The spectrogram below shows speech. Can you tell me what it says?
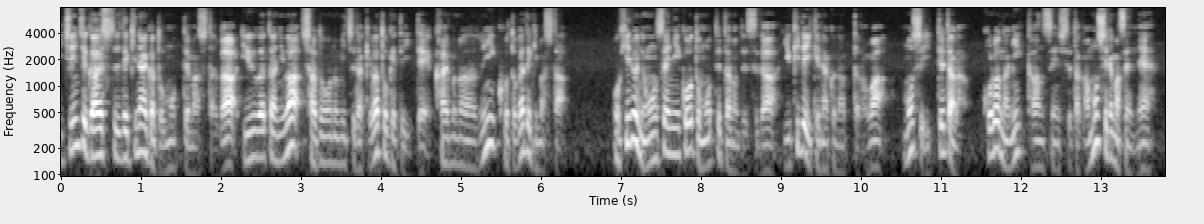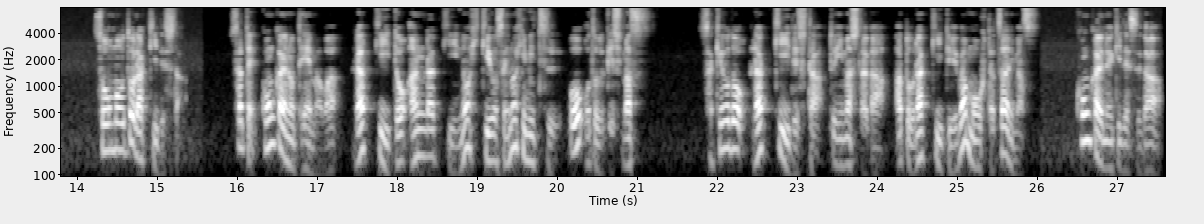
一日外出できないかと思ってましたが、夕方には車道の道だけは溶けていて買い物などに行くことができました。お昼に温泉に行こうと思ってたのですが、雪で行けなくなったのは、もし行ってたらコロナに感染してたかもしれませんね。そう思うとラッキーでした。さて、今回のテーマは、ラッキーとアンラッキーの引き寄せの秘密をお届けします。先ほどラッキーでしたと言いましたが、あとラッキーといえばもう二つあります。今回の駅ですが、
